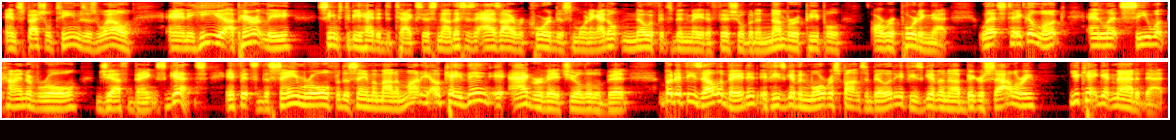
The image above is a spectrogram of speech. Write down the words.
and special teams as well. And he apparently seems to be headed to Texas. Now, this is as I record this morning. I don't know if it's been made official, but a number of people are reporting that. Let's take a look and let's see what kind of role Jeff Banks gets. If it's the same role for the same amount of money, okay, then it aggravates you a little bit. But if he's elevated, if he's given more responsibility, if he's given a bigger salary, you can't get mad at that.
